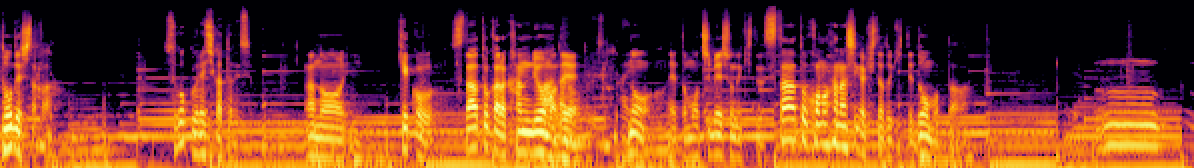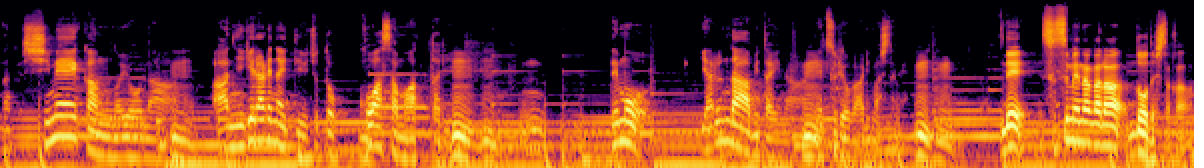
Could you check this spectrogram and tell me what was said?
どうでしたか？すごく嬉しかったですよ。あの結構スタートから完了までほどです。はい。の、えっと、モチベーションで来てスタートこの話が来た時ってどう思った、なんか使命感のような、うん。あ逃げられないっていうちょっと怖さもあったり、うんうん。でもやるんだみたいな熱量がありましたね、うんうん。うん、で進めながらどうでしたか？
